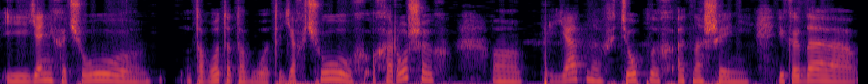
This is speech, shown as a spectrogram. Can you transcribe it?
И я не хочу того-то, того-то. Я хочу хороших, э, приятных, теплых отношений. И когда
